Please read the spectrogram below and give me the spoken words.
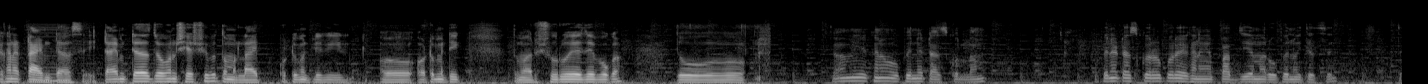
এখানে টাইমটা আছে। এই টাইমটা যখন শেষ হবে তোমার লাইভ অটোমেটিক অটোমেটিক তোমার শুরু হয়ে যাবে বোকা তো তো আমি এখানে ওপেনে টাচ করলাম। ওপেনে টাচ করার পরে এখানে পাবজি আমার ওপেন হইতেছে। তো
